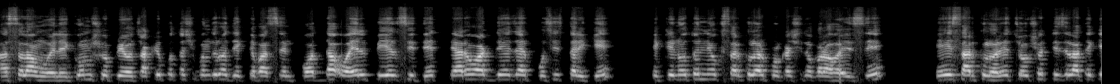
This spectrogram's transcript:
আসসালামু আলাইকুম। সুপ্রিয় চাকরি প্রত্যাশী বন্ধুরা, দেখতে পাচ্ছেন পদ্মা অয়েল পিএলসি তে তেরো আট দুই হাজার পঁচিশ তারিখে একটি নতুন নিয়োগ সার্কুলার প্রকাশিত করা হয়েছে। এই সার্কুলারে চৌষট্টি জেলা থেকে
